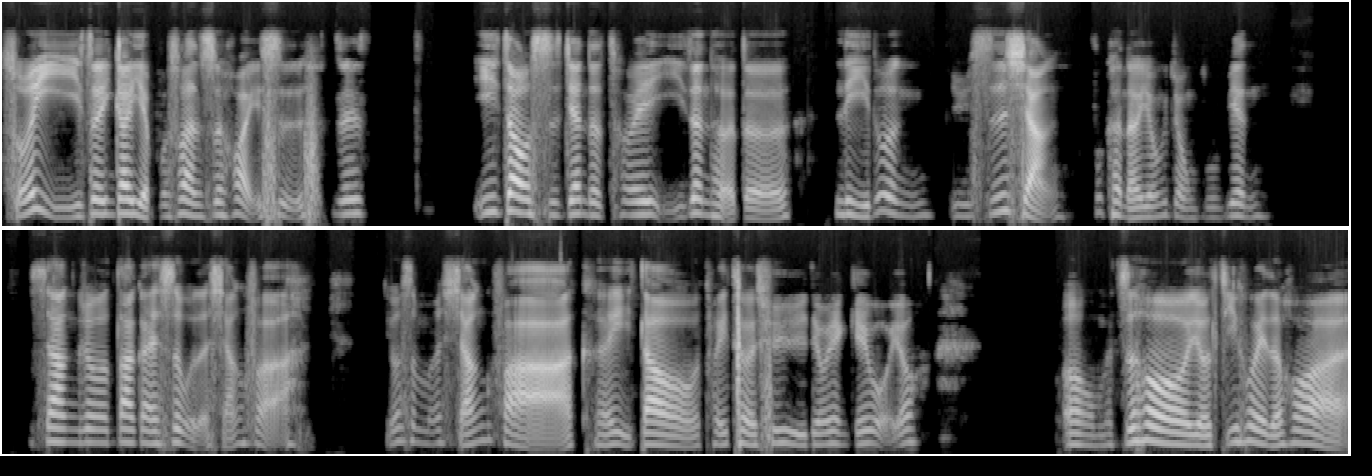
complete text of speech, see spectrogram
所以这应该也不算是坏事。这依照时间的推移，任何的理论与思想不可能永久不变。以上就大概是我的想法，有什么想法可以到推特去留言给我哟。嗯，我们之后有机会的话，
